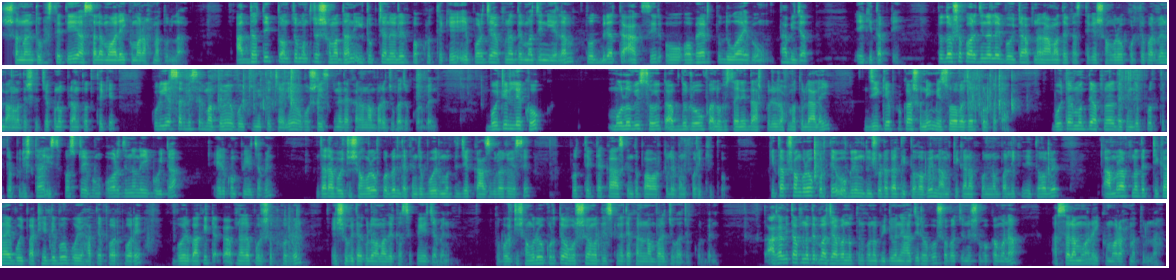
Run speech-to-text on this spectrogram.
সম্মানিত উপস্থিতি, আসসালামু আলাইকুম রহমতুল্লাহ আধ্যাত্মিক তন্ত্রমন্ত্রের সমাধান ইউটিউব চ্যানেলের পক্ষ থেকে এ পর্যায়ে আপনাদের মাঝে নিয়ে এলাম তদবিরাতে আকসির ও অভয়ার্ত দোয়া এবং তাবিজাত, এই কিতাবটি। তো দর্শক, অরিজিনাল এই বইটা আপনারা আমাদের কাছ থেকে সংগ্রহ করতে পারবেন বাংলাদেশের যে কোনো প্রান্ত থেকে। কুরিয়ার সার্ভিসের মাধ্যমে বইটি নিতে চাইলে অবশ্যই স্ক্রিনে দেখানো নাম্বারে যোগাযোগ করবেন। বইটির লেখক মৌলভী সৈয়দ আব্দুর রৌফ আল হুসাইনি দাসপুরি রহমতুল্লাহ আলাই জি কে প্রকাশনী, মেসোয়া বাজার, কলকাতা। বইটার মধ্যে আপনারা দেখেন যে প্রত্যেকটা পৃষ্ঠা স্পষ্ট এবং অরিজিনাল এই বইটা এরকম পেয়ে যাবেন। যারা বইটি সংগ্রহ করবেন, দেখেন যে বইয়ের মধ্যে যে কাজগুলো রয়েছে, প্রত্যেকটা কাজ কিন্তু পাওয়ারফুল এবং পরীক্ষিত। কিতাব সংগ্রহ করতে অগ্রিম দুইশো টাকা দিতে হবে, নাম, ঠিকানা ফোন নাম্বার লিখে দিতে হবে। আমরা আপনাদের ঠিকানায় বই পাঠিয়ে দেব, বই হাতে পাওয়ার পরে বইয়ের বাকি টাকা আপনারা পরিশোধ করবেন, এই সুবিধাগুলো আমাদের কাছে পেয়ে যাবেন। তো বইটি সংগ্রহ করতে অবশ্যই আমাদের স্ক্রিনে দেখানো নাম্বারে যোগাযোগ করবেন। তো আগামীতে আপনাদের মাঝে আবার নতুন কোনো ভিডিও নিয়ে হাজির হব। সবার জন্য শুভকামনা। আসসালামু আলাইকুম রহমতুল্লাহ।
